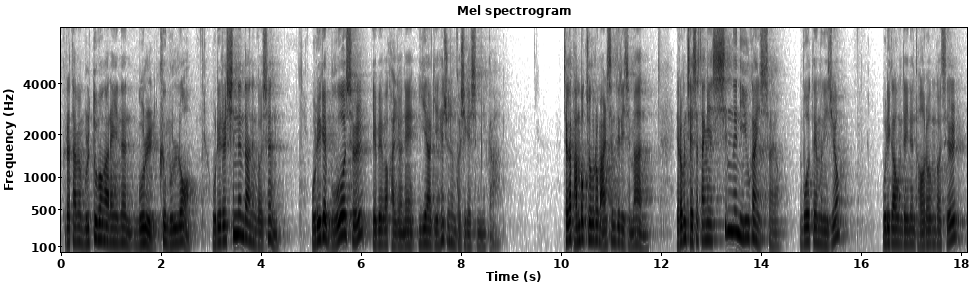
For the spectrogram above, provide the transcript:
그렇다면 물두멍 안에 있는 물, 그 물로 우리를 씻는다는 것은 우리에게 무엇을 예배와 관련해 이야기해 주는 것이겠습니까? 제가 반복적으로 말씀드리지만 여러분 제사장이 씻는 이유가 있어요. 무엇 때문이죠? 우리 가운데 있는 더러운 것을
